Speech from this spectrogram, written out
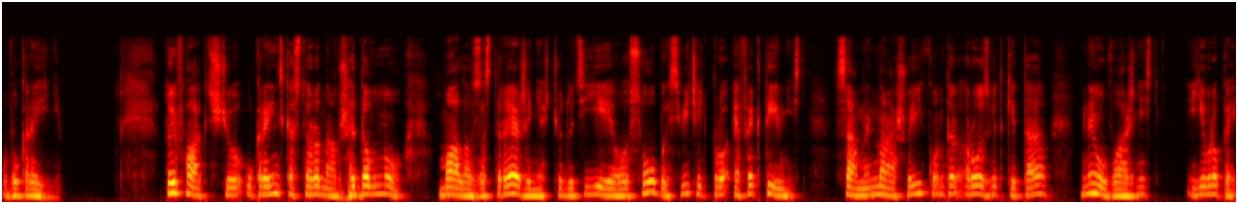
в Україні. Той факт, що українська сторона вже давно мала застереження щодо цієї особи, свідчить про ефективність саме нашої контррозвідки та неуважність європейської.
